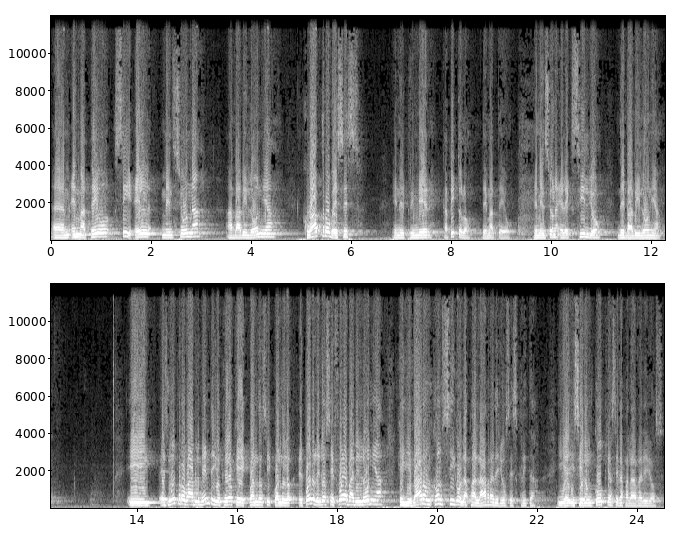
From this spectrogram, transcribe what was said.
em, en Mateo sí, él menciona a Babilonia cuatro veces en el primer capítulo de Mateo. Él menciona el exilio de Babilonia. Y es muy probablemente, yo creo que cuando, cuando el pueblo de Dios se fue a Babilonia, que llevaron consigo la palabra de Dios escrita y hicieron copias de la palabra de Dios.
